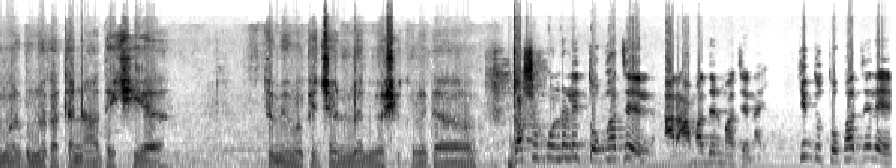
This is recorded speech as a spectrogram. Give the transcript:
আমার গুণাখাতা না দেখিয়া তুমি আমাকে জান্নাতবাসী করে দাও। দর্শক মন্ডলী তোফাজেল আর আমাদের মাঝে নাই। কিন্তু তোফাজেলের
